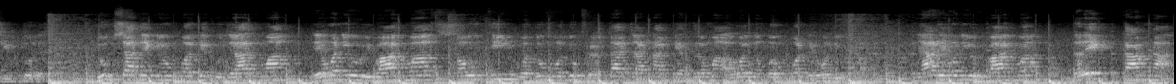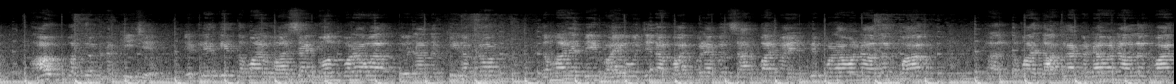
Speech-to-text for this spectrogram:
જીવતો રહેશે. દુઃખ સાથે કહેવું પડે કે ગુજરાતમાં રેવન્યુ વિભાગમાં સૌથી વધુ વધુ ભ્રષ્ટાચારના કેન્દ્રમાં અવલ નંબર ઉપર રેવન્યુ વિભાગ અને આ રેવન્યુ વિભાગમાં દરેક કામના ભાવપત્રક નક્કી છે. એટલે કે તમારે વારસાઈ નોંધ ભરાવવા તો એના નક્કી રકમ, તમારે બે ભાઈઓ વચ્ચેના ભાગ પડ્યા પછી સાત બારમાં એન્ટ્રી પડાવવાના અલગ ભાગ તમારા દાખલા કઢાવવાના અલગ ભાગ,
